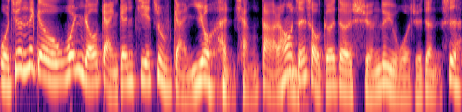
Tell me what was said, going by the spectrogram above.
我觉得那个温柔感跟接住感又很强大，然后整首歌的旋律我觉得是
